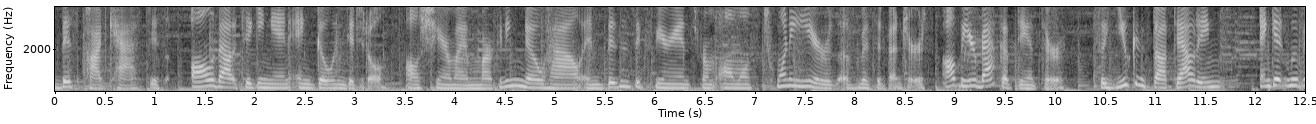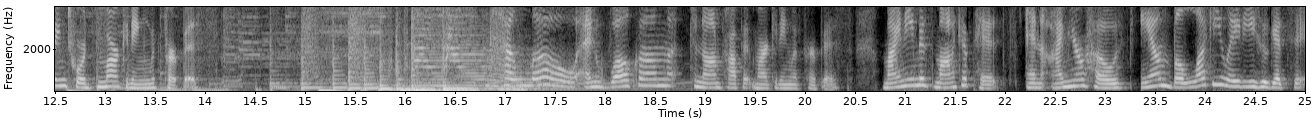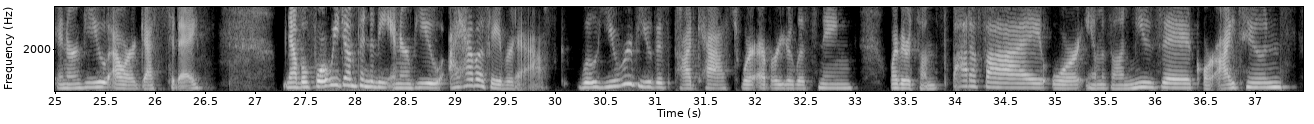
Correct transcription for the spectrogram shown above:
This podcast is all about digging in and going digital. I'll share my marketing know how and business experience from almost 20 years of misadventures. I'll be your backup dancer so you can stop doubting and get moving towards marketing with purpose. Hello, and welcome to Nonprofit Marketing with Purpose. My name is Monica Pitts, and I'm your host and the lucky lady who gets to interview our guest today. Now, before we jump into the interview, I have a favor to ask. Will you review this podcast wherever you're listening, whether it's on Spotify or Amazon Music or iTunes?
